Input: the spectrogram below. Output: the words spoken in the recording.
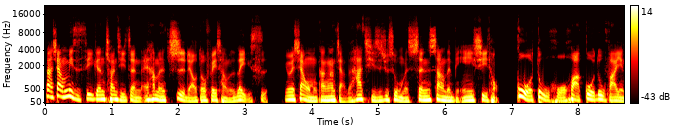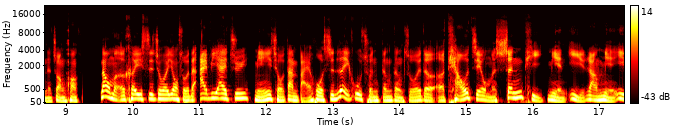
那像 Miss C 跟川崎症，哎，他们的治疗都非常的类似，因为像我们刚刚讲的，它其实就是我们身上的免疫系统过度活化、过度发炎的状况。那我们儿科医师就会用所谓的 IVIG 免疫球蛋白，或是类固醇等等所谓的呃调节我们身体免疫，让免疫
